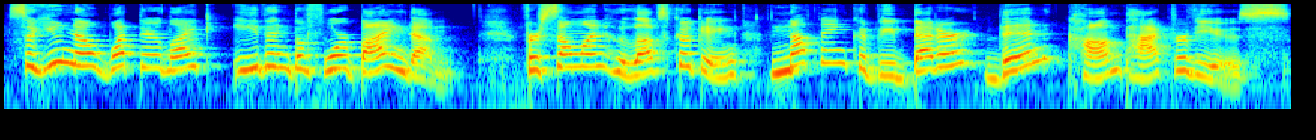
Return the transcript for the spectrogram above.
so you know what they're like even before buying them. For someone who loves cooking, nothing could be better than compact reviews.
